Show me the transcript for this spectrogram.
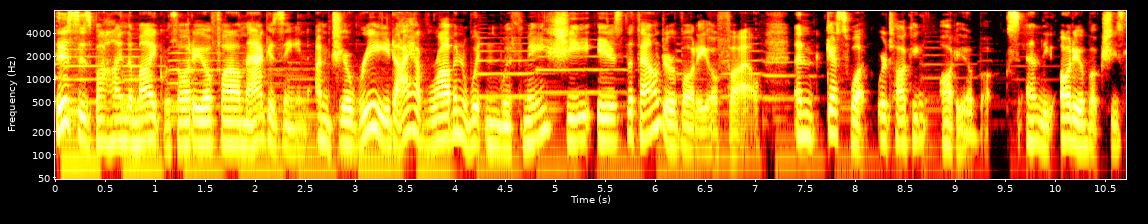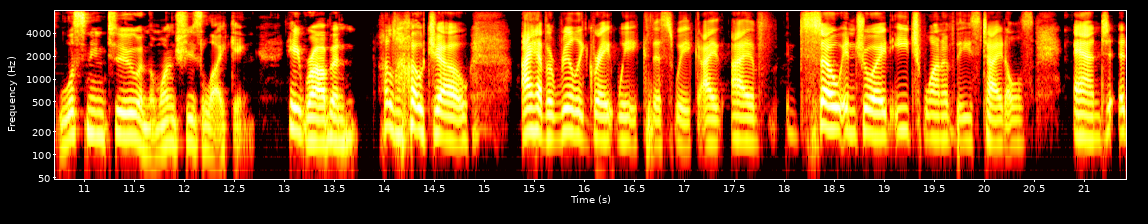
This is Behind the Mic with AudioFile Magazine. I'm Jo Reed. I have Robin Whitten with me. She is the founder of AudioFile. And guess what? We're talking audiobooks and the audiobook she's listening to and the one she's liking. Hey, Robin. Hello, Jo. I have a really great week this week. I, I have so enjoyed each one of these titles. And uh,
